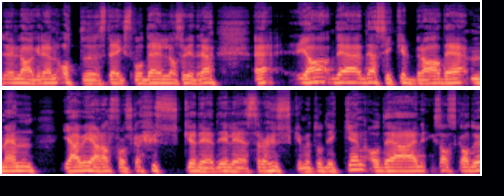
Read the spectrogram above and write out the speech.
det lager en åttestegsmodell osv. Eh, ja, det, det, er sikkert bra, det, men jeg vil gjerne at folk skal huske det de leser, og huske metodikken. og det er, skal du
